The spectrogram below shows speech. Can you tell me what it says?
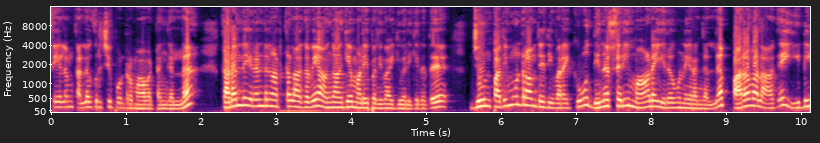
சேலம் கள்ளக்குறிச்சி போன்ற மாவட்டங்கள்ல கடந்த இரண்டு நாட்களாகவே ஆங்காங்கே மழை பதிவாகி வருகிறது. ஜூன் பதிமூன்றாம் தேதி வரைக்கும் தினசரி மாலை இரவு நேரங்கள்ல பரவலாக இடி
